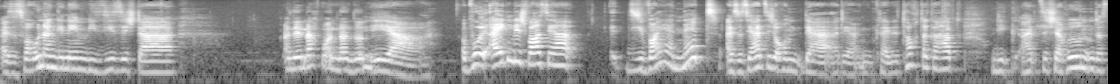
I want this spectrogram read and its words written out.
Also es war unangenehm, wie sie sich da... An den Nachbarn dann sind. Ja. Obwohl eigentlich war es ja sie war ja nett. Also sie hat sich auch um, der hat ja eine kleine Tochter gehabt und die hat sich ja rührend um, das,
